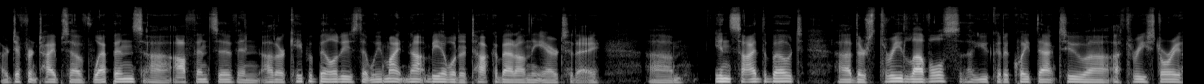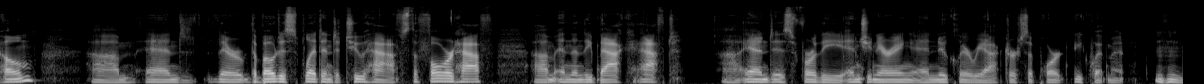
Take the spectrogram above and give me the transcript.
or different types of weapons, uh, offensive and other capabilities that we might not be able to talk about on the air today. Um, inside the boat, uh, there's three levels. you could equate that to uh, a three-story home. Um, and the boat is split into two halves the forward half um, and then the back aft uh, end is for the engineering and nuclear reactor support equipment. Mm-hmm.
